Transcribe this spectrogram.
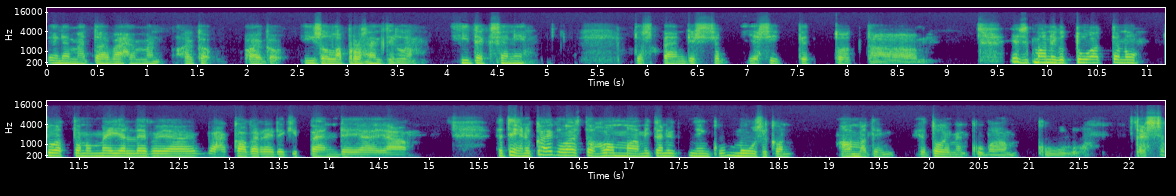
enemmän tai vähemmän aika, aika isolla prosentilla itekseni tässä bändissä. Ja sitten tota, ja sit mä oon niinku tuottanut, tuottanut meidän levyjä, vähän kavereidenkin bändejä ja, ja tehnyt kaikenlaista hommaa, mitä nyt niinku muusikon ammatin ja toimenkuvaan kuuluu tässä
